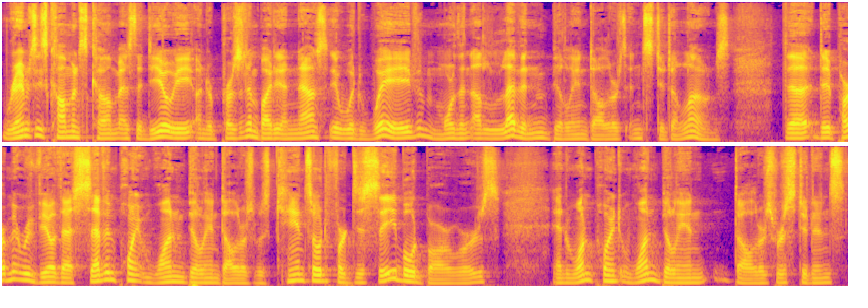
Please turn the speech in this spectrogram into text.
Ramsey's comments come as the DOE under President Biden announced it would waive more than $11 billion in student loans. The department revealed that $7.1 billion was canceled for disabled borrowers and $1.1 billion for students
